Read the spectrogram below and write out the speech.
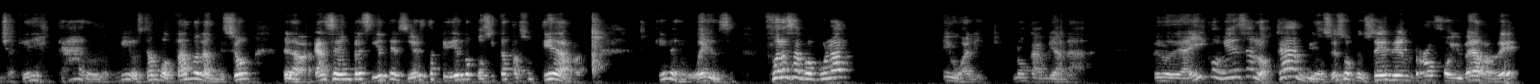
Escucha, qué descaro, Dios mío, están votando la admisión de la vacancia de un presidente, el señor está pidiendo cositas para su tierra. Qué vergüenza. Fuerza Popular, igualito, no cambia nada. Pero de ahí comienzan los cambios. Eso que ustedes ven rojo y verde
